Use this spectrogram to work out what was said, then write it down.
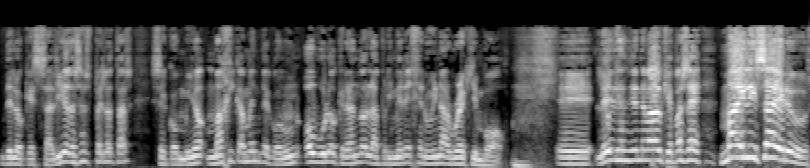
de lo que salió de esas pelotas, se combinó mágicamente con un óvulo creando la primera y genuina Wrecking Ball. Eh, ladies and gentlemen, que pase Miley Cyrus.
